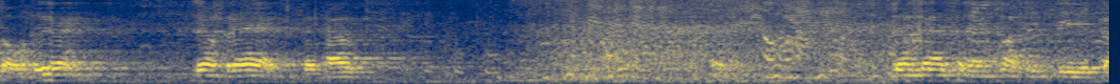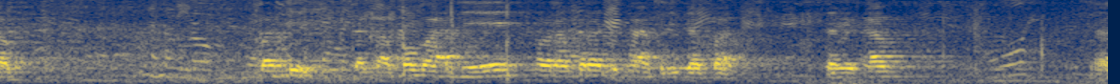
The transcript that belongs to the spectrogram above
สองเรื่องเรื่องแรกนะครับ เรื่องแรกแสดงความยินดีกับบัณฑิตนะครับเมื่อวานนี้เขารับพระราชทานปริญญาบัตรใช่ไหมครับอ่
